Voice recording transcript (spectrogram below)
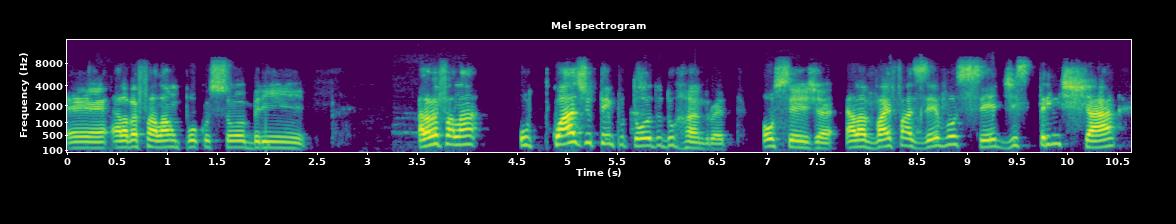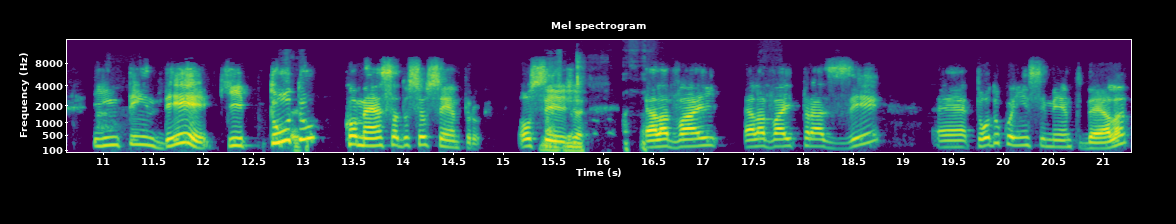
é, ela vai falar um pouco sobre. Ela vai falar o, quase o tempo todo do 100. Ou seja, ela vai fazer você destrinchar e entender que tudo começa do seu centro. Ou seja, ela vai, ela vai trazer é, todo o conhecimento dela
